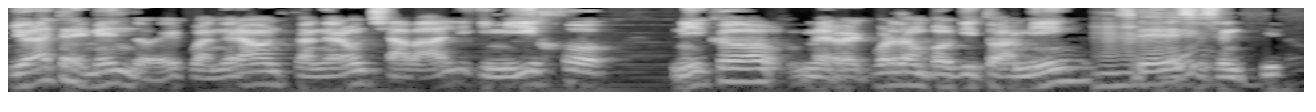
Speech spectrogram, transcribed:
yo era tremendo, ¿eh? cuando, era un, cuando era un chaval y mi hijo Nico me recuerda un poquito a mí Sí. en ese sentido.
